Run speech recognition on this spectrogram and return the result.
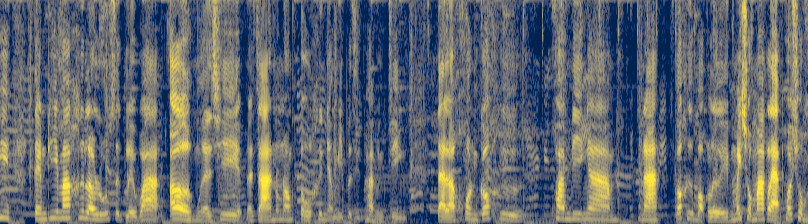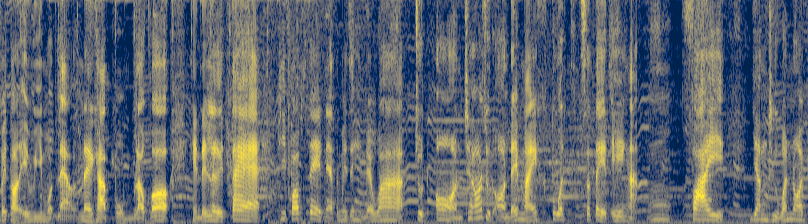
ที่เต็มที่มากขึ้นเรารู้สึกเลยว่า เออมืออาชีพนะจ๊ะน้องๆโตขึ้นอย่างมีประสิทธิภาพจริง ๆ แต่ละคนก็คือความดีงามนะ ก็คือบอกเลยไม่ชมมากแล้ว เพราะชมไปตอน AV หมดแล้วนะครับผมเราก็เห็นได้เลยแต่ที่ป๊อปสเตจเนี่ยตะเมย์จะเห็นได้ว่าจุดอ่อนใช่ว่าจุดอ่อนได้ไหมตัวสเตจเองอะไฟยังถือว่าน้อยไป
